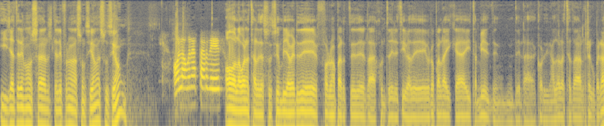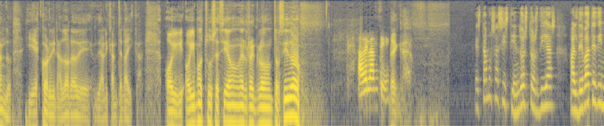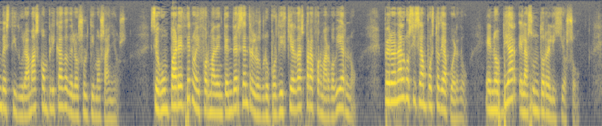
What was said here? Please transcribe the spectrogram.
Y ya tenemos al teléfono a Asunción. Asunción. Hola, buenas tardes. Hola, buenas tardes. Asunción Villaverde forma parte de la Junta Directiva de Europa Laica y también de, la Coordinadora Estatal Recuperando y es coordinadora de, Alicante Laica. Hoy oímos tu sección El renglón torcido. Adelante. Venga. Estamos asistiendo estos días al debate de investidura más complicado de los últimos años. Según parece, no hay forma de entenderse entre los grupos de izquierdas para formar gobierno. Pero en algo sí se han puesto de acuerdo, en obviar el asunto religioso.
